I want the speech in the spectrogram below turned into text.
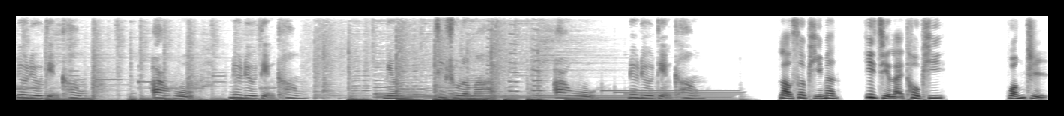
六六点 com，二五六六点 com，您记住了吗？二五六六点 com，老色皮们一起来透批，网址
